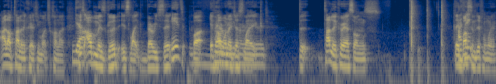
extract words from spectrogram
I love Tyler the Creator too much. Can't lie. Yeah. This album is good. It's like very sick. it's. But if I wanna just, like, good. the Tyler the Creator songs, they I bust in a different way.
